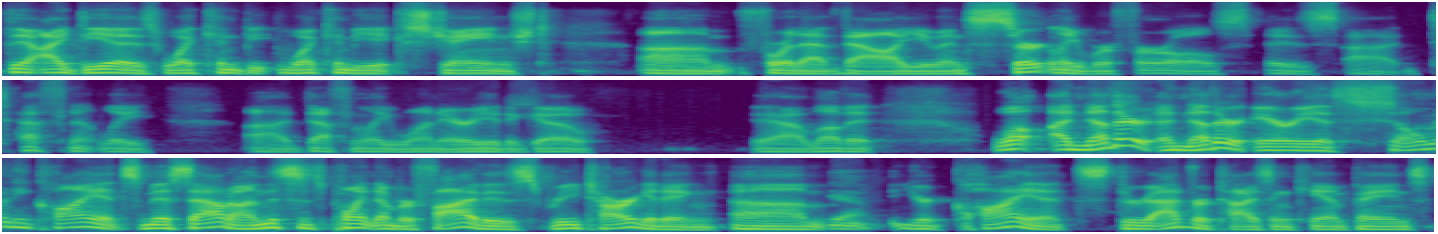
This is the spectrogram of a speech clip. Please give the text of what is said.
the idea is what can be what can be exchanged um, for that value and certainly referrals is uh, definitely uh, definitely one area to go. Yeah, I love it. Well, another another area so many clients miss out on. This is point number five: is retargeting. Um, Yeah. your clients through advertising campaigns.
